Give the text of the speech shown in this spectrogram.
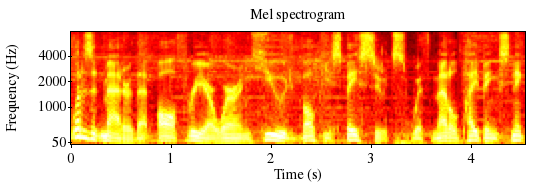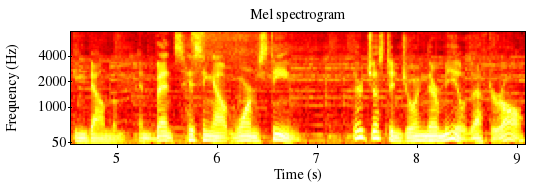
What does it matter that all three are wearing huge, bulky spacesuits with metal piping snaking down them and vents hissing out warm steam? They're just enjoying their meals after all.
